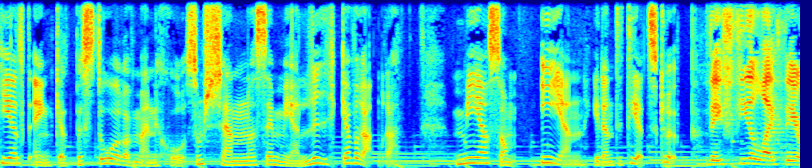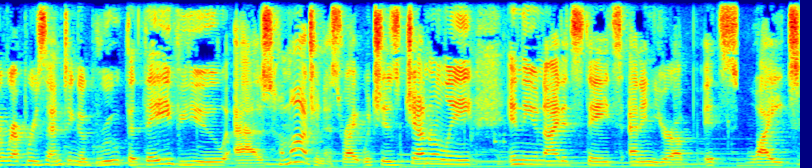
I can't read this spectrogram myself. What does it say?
helt enkelt består av människor som känner sig mer lika varandra. Mer som en identitetsgrupp. They feel like they are representing a group that they view as homogenous, right? Which is generally in the United States and in Europe, it's white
